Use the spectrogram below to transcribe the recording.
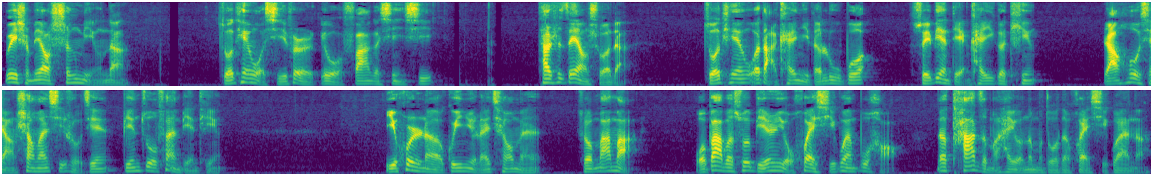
为什么要声明呢？昨天我媳妇儿给我发个信息，她是这样说的：昨天我打开你的录播，随便点开一个听，然后想上完洗手间边做饭边听。一会儿呢，闺女来敲门，说：“妈妈，我爸爸说别人有坏习惯不好，那他怎么还有那么多的坏习惯呢？”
